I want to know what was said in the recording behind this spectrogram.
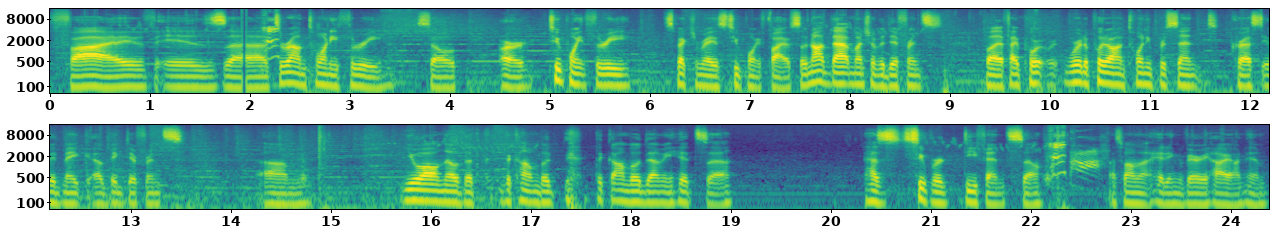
5 is, uh, it's around 23, so, or 2.3, Spectrum Ray is 2.5, so not that much of a difference, but if I put, were to put on 20% crest, it would make a big difference. Um, you all know that the combo, the combo dummy hits, uh, has super defense, so that's why I'm not hitting very high on him.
